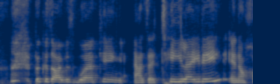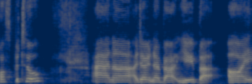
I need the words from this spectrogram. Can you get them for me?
because I was working as a tea lady in a hospital. And uh, I don't know about you, but I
